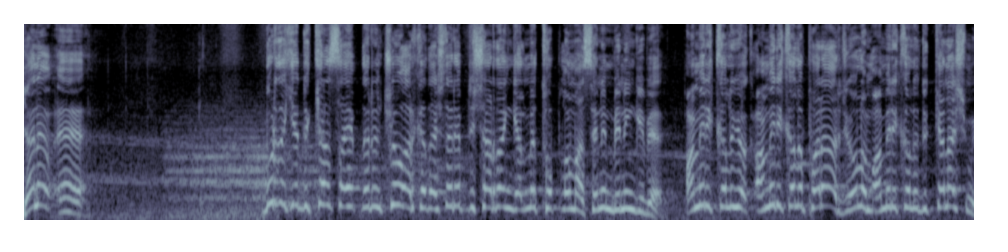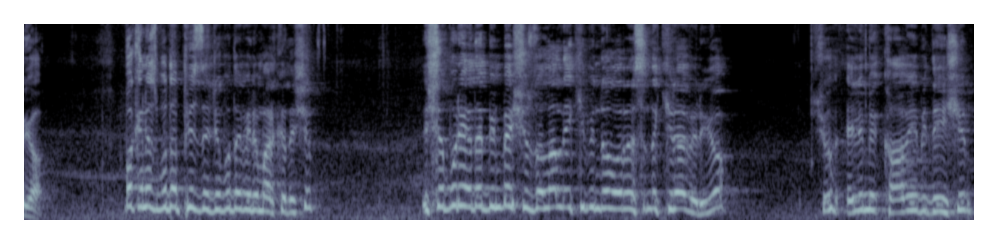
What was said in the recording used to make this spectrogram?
Yani e, buradaki dükkan sahiplerin çoğu arkadaşlar hep dışarıdan gelme toplama. Senin benim gibi. Amerikalı yok. Amerikalı para harcıyor oğlum. Amerikalı dükkan açmıyor. Bakınız bu da pizzacı. Bu da benim arkadaşım. İşte buraya da 1500 dolarla 2000 dolar arasında kira veriyor. Şu elimi kahveye bir değişim.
